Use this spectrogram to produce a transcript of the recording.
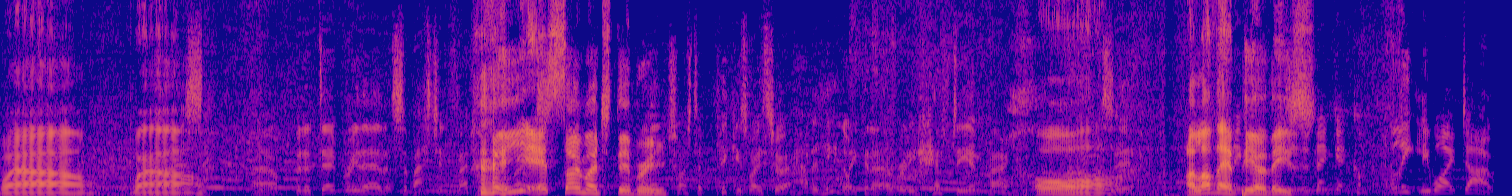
Wow. Wow. Uh, bit of debris there that Sebastian Vettel. yes, so much debris. And tries to pick his way through it. How did he not make a, a really hefty impact? Oh, I love they have running around business POVs. Then get completely wiped out.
